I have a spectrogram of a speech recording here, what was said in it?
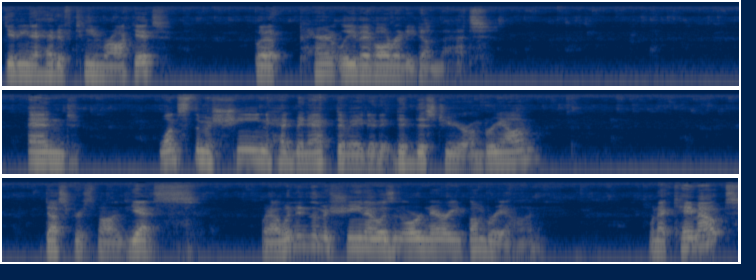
getting ahead of Team Rocket, but apparently they've already done that. And once the machine had been activated, it did this to your Umbreon? Dusk responds, Yes. When I went into the machine, I was an ordinary Umbreon. When I came out,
